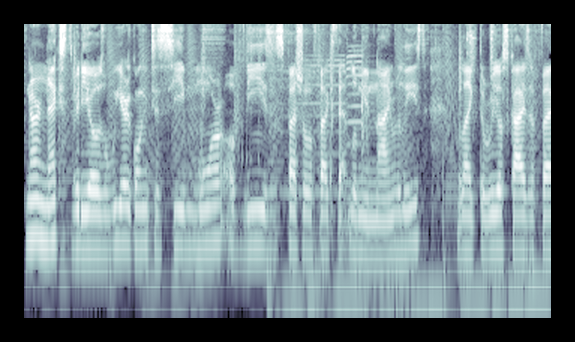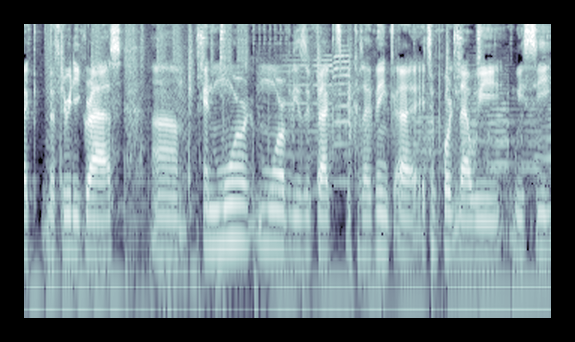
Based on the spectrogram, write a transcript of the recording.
in our next videos, we are going to see more of these special effects that Lumion 9 released, like the real skies effect, the 3D grass, um, and more more of these effects because I think uh, it's important that we we see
